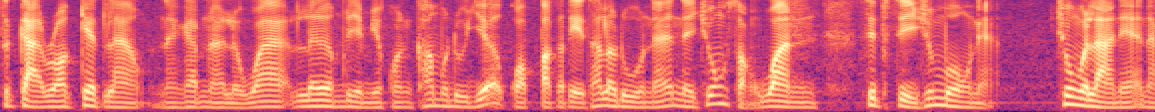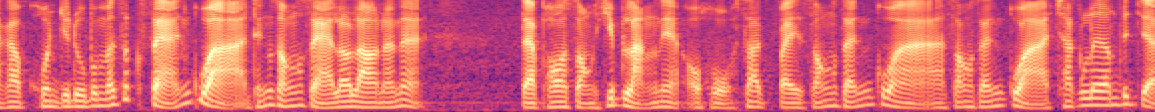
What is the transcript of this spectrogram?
skyrocket แล้วนะครับนะหรือว่าเริ่มที่จะมีคนเข้ามาดูเยอะกว่าปกติถ้าเราดูนะ ในช่วง 2 วัน 14 ชั่วโมงเนี่ย ช่วงเวลาเนี้ยนะครับคนจะดูประมาณสักแสนกว่าถึง 2 0 0แสนราวๆนั้นน่ะแต่พอ 2 คลิปหลังเนี่ย โอ้โหซัดไป 2 0 0แสนกว่า 2 0 0แสนกว่า ชักเริ่มที่จะ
